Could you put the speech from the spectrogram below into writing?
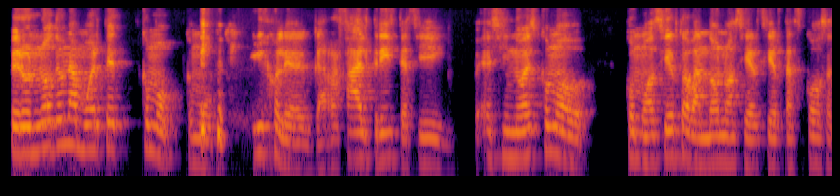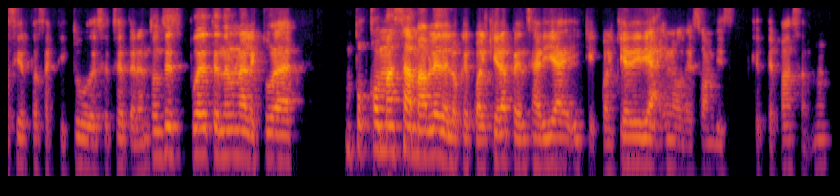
pero no de una muerte como, como híjole, garrafal, triste, así, eh, sino es como, como cierto abandono hacia ciertas cosas, ciertas actitudes, etcétera. Entonces puede tener una lectura un poco más amable de lo que cualquiera pensaría y que cualquiera diría, ay no, de zombies, ¿qué te pasa? ¿no?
